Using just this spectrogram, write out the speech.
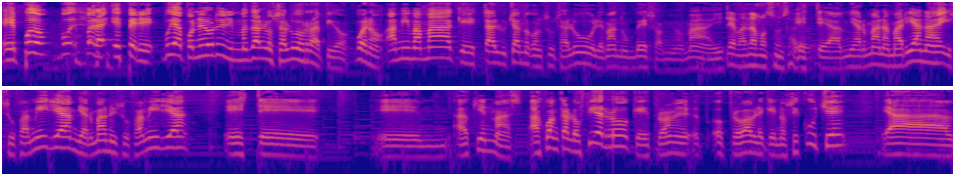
Eh, puedo, voy- para, espere, voy a poner orden y mandar los saludos rápido. Bueno, a mi mamá que está luchando con su salud, le mando un beso a mi mamá ahí. Le mandamos un saludo. Este, a mi hermana Mariana y su familia, mi hermano y su familia, este, eh, a quién más, a Juan Carlos Fierro, que es probable, es probable que nos escuche, a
